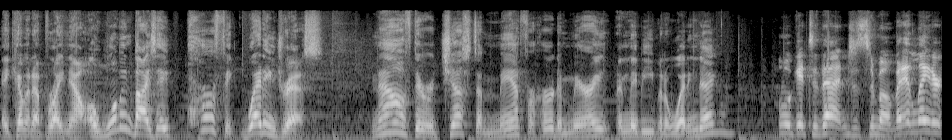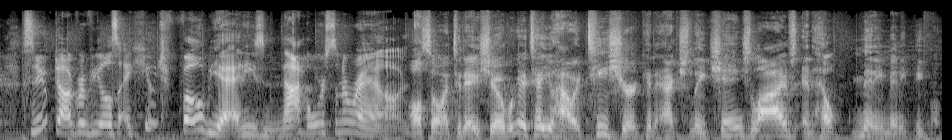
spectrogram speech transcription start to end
Hey, coming up right now, a woman buys a perfect wedding dress. Now, if there were just a man for her to marry and maybe even a wedding day? We'll get to that in just a moment. And later, Snoop Dogg reveals a huge phobia and he's not horsing around. Also on today's show, we're going to tell you how a t-shirt can actually change lives and help many, many people.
